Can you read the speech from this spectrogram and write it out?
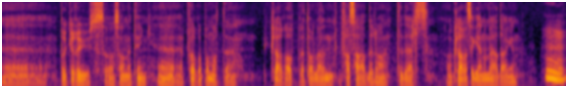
eh, bruker rus og sånne ting eh, for å på en måte klare å opprettholde en fasade da, til dels. Og klare seg gjennom hverdagen. Mm.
